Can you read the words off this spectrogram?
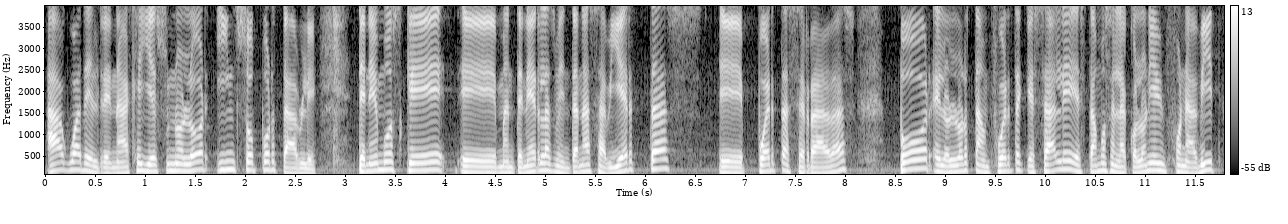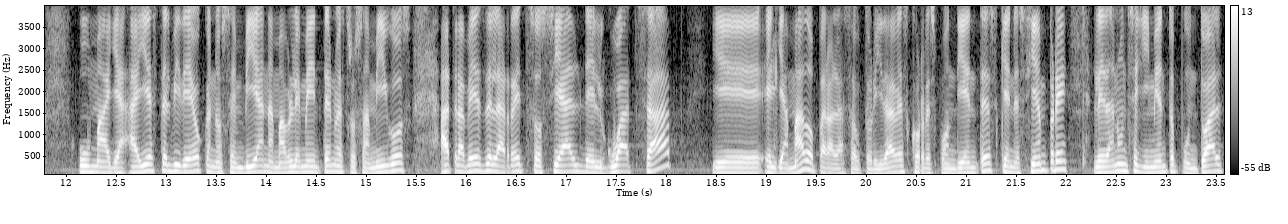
agua del drenaje y es un olor insoportable. Tenemos que eh, mantener las ventanas abiertas, eh, puertas cerradas, por el olor tan fuerte que sale. Estamos en la colonia Infonavit Humaya. Ahí está el video que nos envían amablemente nuestros amigos a través de la red social del WhatsApp eh, el llamado para las autoridades correspondientes, quienes siempre le dan un seguimiento puntual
